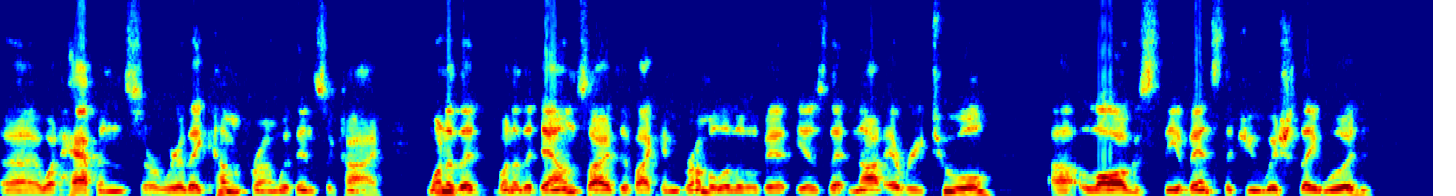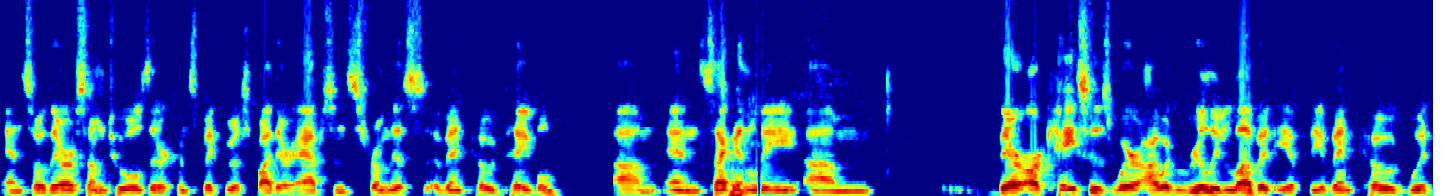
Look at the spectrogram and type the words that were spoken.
uh, what happens or where they come from within Sakai. One of the one of the downsides, if I can grumble a little bit, is that not every tool uh, logs the events that you wish they would, and so there are some tools that are conspicuous by their absence from this event code table. Um, and secondly, um, there are cases where I would really love it if the event code would,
